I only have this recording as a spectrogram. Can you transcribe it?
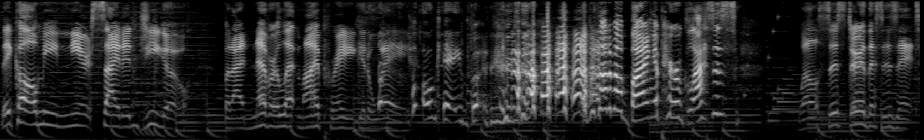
They call me nearsighted Jeego, but I never let my prey get away. Okay, but Ever thought about buying a pair of glasses? well, sister, this is it.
